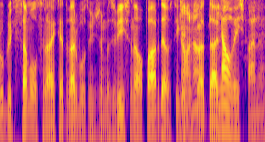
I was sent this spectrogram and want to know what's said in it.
rubrikas samulsināja, ka varbūt viņš nemaz visu nav pārdevis, tikai no, nav. kādu daļu. Nav vispār. ne.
